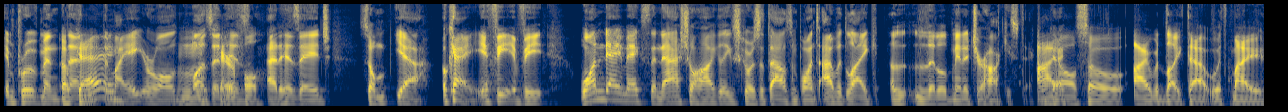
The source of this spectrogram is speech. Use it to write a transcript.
improvement than, Okay. than my eight year old Mm, was at his at his age. So yeah, okay. If he if he one day makes the National Hockey League scores a thousand points, I would like a little miniature hockey stick. I also I would like that with my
